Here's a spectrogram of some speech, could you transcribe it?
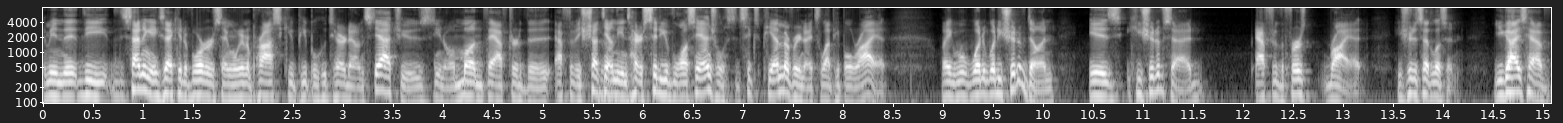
I mean, the, the, the signing executive orders saying we're going to prosecute people who tear down statues, you know, a month after the after they shut down the entire city of Los Angeles at 6 p.m. every night to let people riot. Like what, what he should have done is he should have said, after the first riot, he should have said, listen, you guys have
